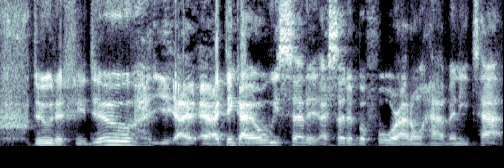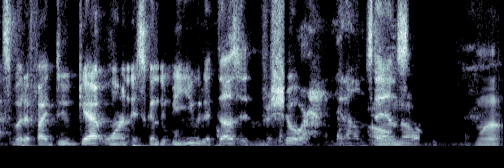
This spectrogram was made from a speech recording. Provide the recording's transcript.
dude, if you do, I, I think I always said it. I said it before. I don't have any tats, but if I do get one, it's going to be you that does it for sure. You know what I'm saying? Oh, no. Well,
